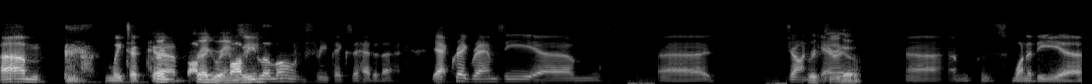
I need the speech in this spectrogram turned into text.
um, we took Craig- uh, Craig Bobby Ramsay. Lalonde three picks ahead of that. Yeah, Craig Ramsay, um, uh, John Rick Garrett, Tito. um, who's one of the uh,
